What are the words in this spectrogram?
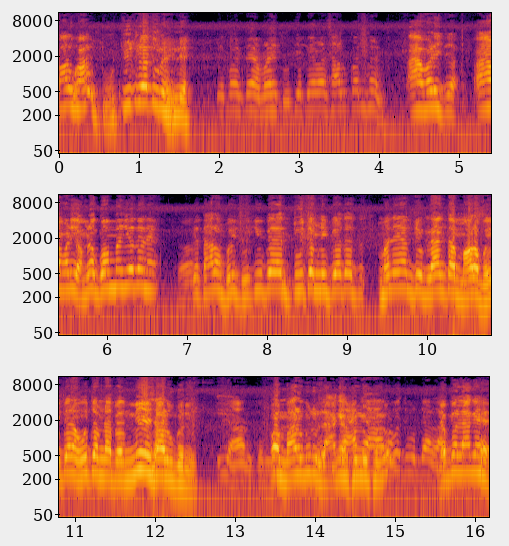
મારું હારું ધોતિયું જ રહેતું રહે લે. તે પણ તે હમણાં ધોતિયું પહેરવાનું ચાલુ કર્યું છે ને. આ વળી આ વળી હમણાં ગોમમાં ગયો હતો ને કે તારો ભાઈ ધોતિયું પહેરે તું ચમ નહીં પહેરતો મને એમ થયું કે લાઈન તાર મારો ભાઈ પહેરે હું ચમ ના પહેરે મેં સારું કર્યું. પણ મારું બીડું લાગે ખુલ્લું ખુલ્લું. ડબ્બો લાગે. હે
